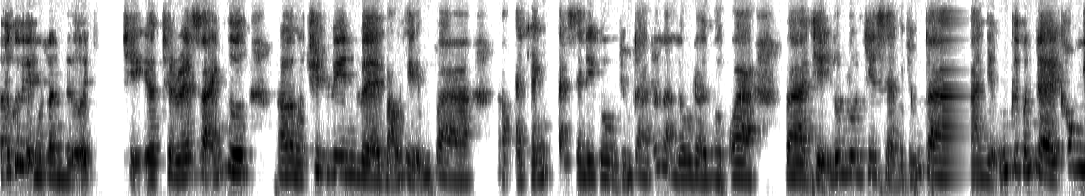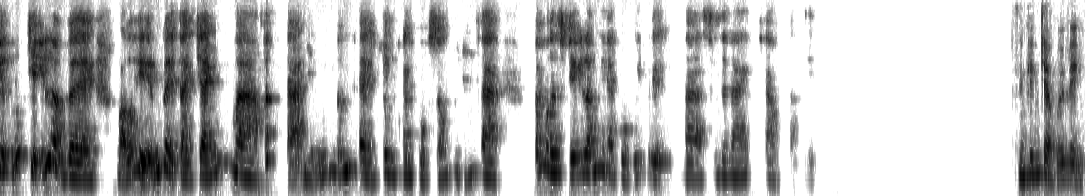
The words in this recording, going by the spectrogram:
Và thưa quý vị một lần nữa chị ờ, Teresa Ánh Hương là một chuyên viên về bảo hiểm và à, tài chính tại San Diego của chúng ta rất là lâu đời vừa qua. Và chị luôn luôn chia sẻ với chúng ta những cái vấn đề không những chỉ là về bảo hiểm, về tài chính mà tất cả những vấn đề xung quanh cuộc sống của chúng ta. Cảm ơn chị lắng nghe của quý vị và xin thân ái chào tạm biệt. Xin kính chào quý vị.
